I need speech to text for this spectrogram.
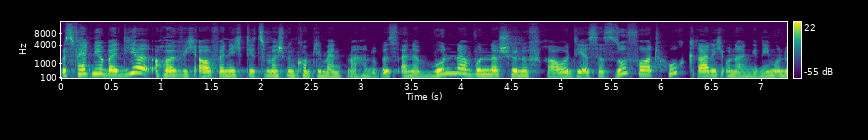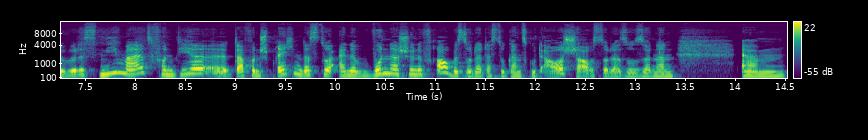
es fällt mir bei dir häufig auf, wenn ich dir zum Beispiel ein Kompliment mache. Du bist eine wunder, wunderschöne Frau, dir ist das sofort hochgradig unangenehm und du würdest niemals von dir äh, davon sprechen, dass du eine wunderschöne Frau bist oder dass du ganz gut ausschaust oder so, sondern ähm,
